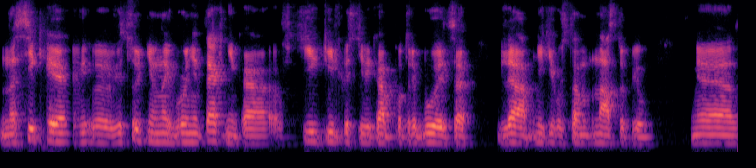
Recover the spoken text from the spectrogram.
наскільки е, відсутня в неї бронетехніка в тій кількості, яка потребується для якихось там наступів. Е,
